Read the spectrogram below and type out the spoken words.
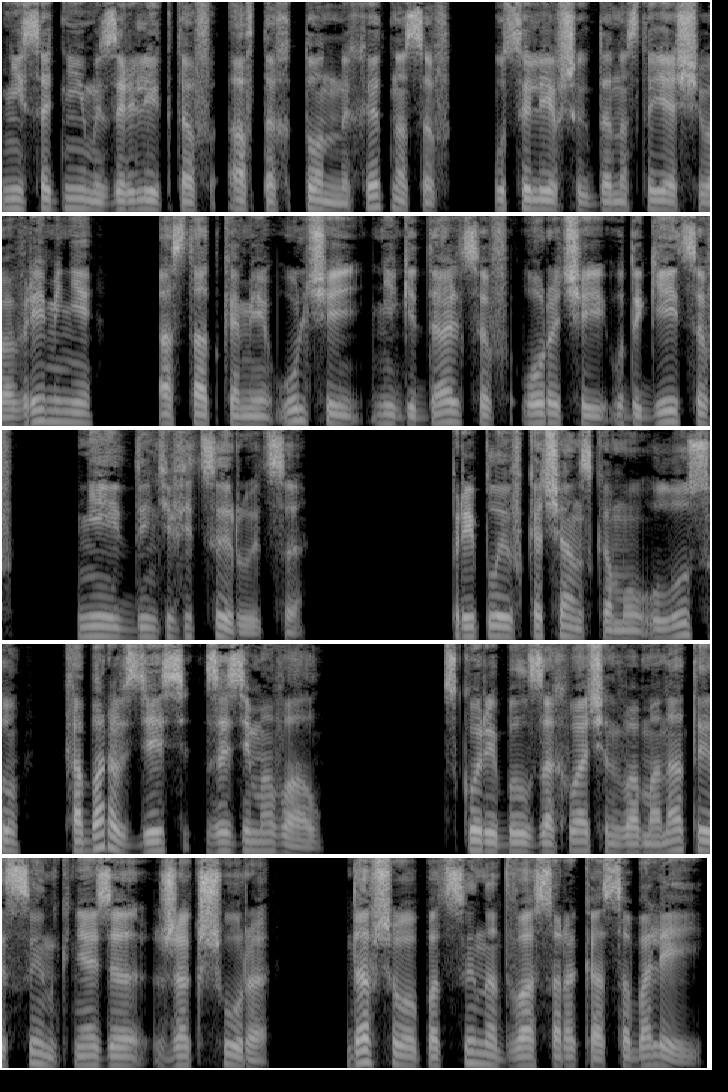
Ни с одним из реликтов автохтонных этносов, уцелевших до настоящего времени, остатками ульчей, нигидальцев, орочей, удыгейцев, не идентифицируется. Приплыв к Качанскому Улусу, Хабаров здесь зазимовал. Вскоре был захвачен в Аманаты сын князя Жакшура, давшего под сына два сорока соболей.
